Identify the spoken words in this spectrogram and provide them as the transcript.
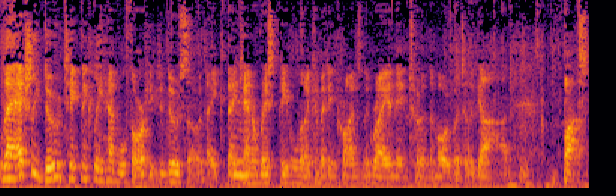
they actually do technically have authority to do so. They they Hmm. can arrest people that are committing crimes in the grey and then turn them over to the guard. But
